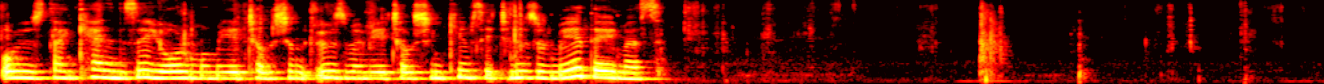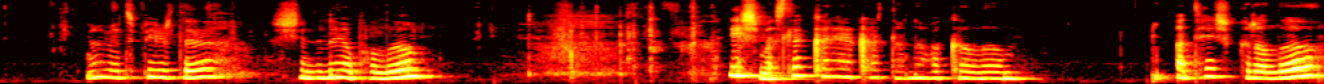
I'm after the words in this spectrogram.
O yüzden kendinizi yormamaya çalışın, üzmemeye çalışın. Kimse için üzülmeye değmez. Evet bir de şimdi ne yapalım? İş meslek kariyer kartlarına bakalım. Ateş kralı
